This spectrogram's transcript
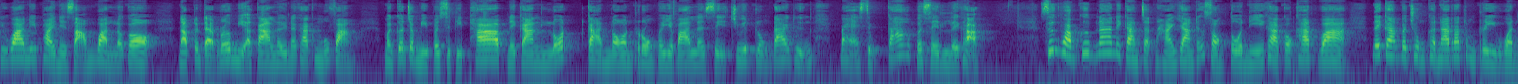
ที่ว่านี้ภายใน 3 วัน แล้วก็นับตั้งแต่เริ่มมีอาการเลยนะคะคุณผู้ฟังมันก็จะมีประสิทธิภาพในการลดการนอนโรงพยาบาลและเสียชีวิตลงได้ถึง 89%เลยค่ะ ซึ่งความคืบหน้าในการจัดหายาทั้งสองตัวนี้ค่ะ ก็คาดว่าในการประชุมคณะรัฐมนตรีวัน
